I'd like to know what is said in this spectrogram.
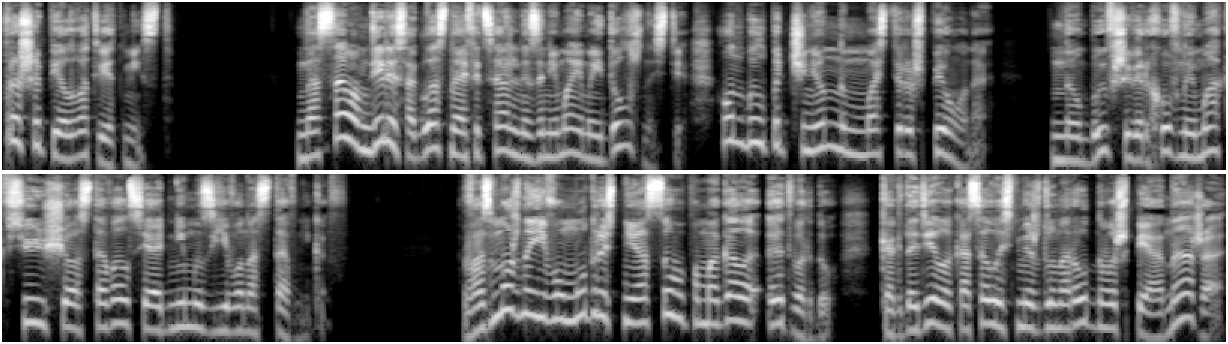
Прошипел в ответ Мист. На самом деле, согласно официально занимаемой должности, он был подчиненным мастеру шпиона но бывший верховный маг все еще оставался одним из его наставников. Возможно, его мудрость не особо помогала Эдварду, когда дело касалось международного шпионажа,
